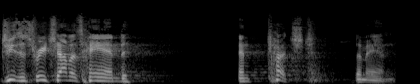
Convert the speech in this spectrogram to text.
Jesus reached out his hand and touched the man.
